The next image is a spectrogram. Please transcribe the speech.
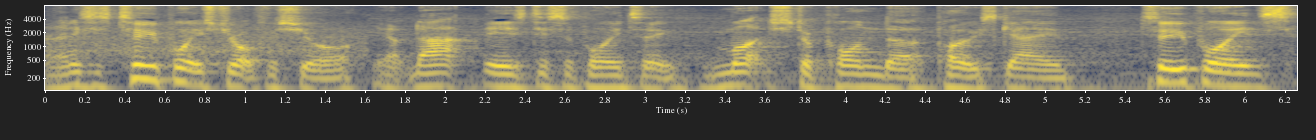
And this is two points drop for sure. Yep, that is disappointing. Much to ponder post-game. Two points,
